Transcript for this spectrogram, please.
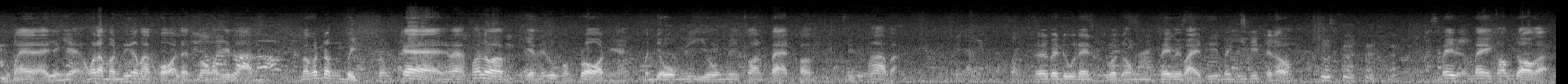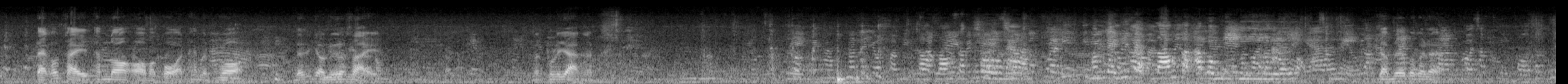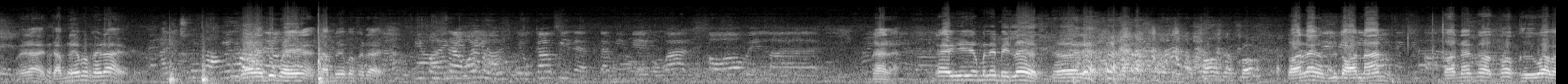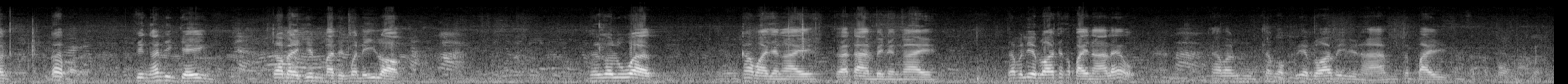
ถูกไหมไอ้อย่างเงี้ยของเรามันเนื้อมาก่อนแล้วทำนองมาทีหลังมันก็ต้องบิดต้องแก้ใช่ไหมเพราะเราเขียนในรูปของกรอนไงมันโยงนี่โยงนี่กรอนแปดกรอนสี่สิบภาพอะ เดินไปดูในส่วนของเพลงใหม่ๆที่ไม่คิดแต่เนาะไม่ไม่คล้องจองอะ แต่เขาใส่ทำนองออกมาก่อนให้มันเพราะแล้วถึงจะเอาเนื้อใส่ มันคนละอย่างนะเพลงไหมคะท่านนายกคะมีร้องร้องสักเพลงนะคะมีเพลงที่แบบร้องกับอารมณ์ดีๆอะไรอย่างเงี้ยนั่นเองจำเนื้อไม่ค่อยได้ขอสักเพลงขอสักเพลงไม่ได้จำเนื้อไม่ค่อยได้อันนี้ช่วยร้องร้องอะไรทุกเพลงอะจำเนื้อไม่ค่อยได้ มีคนแซวว่าอยู่อยู่เก้าปีแต่แต่มีเพลงบอกว่าขอเวลาอีก นั่นแหละไอ้นี้ยังไม่ได้ไปเลิกเธอเนี่ยเพราะนะเพราะตอนแรกก็คือตอนนั้น ตอนนั้นก็ก็คือว่ามันก็จริงนั้นจริง ๆ ก็ไม่ได้คิดมาถึงวันนี้หรอกเธอก็รู้ว่าเข้ามายังไงสถานการณ์เป็นยังไง ถ้ามันเรียบร้อยฉันก็ไปนานแล้ว ถ้ามันสงบเรียบร้อยไม่มีปัญหามันก็ไป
